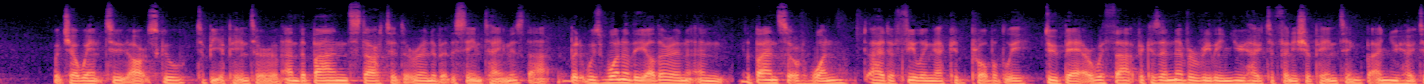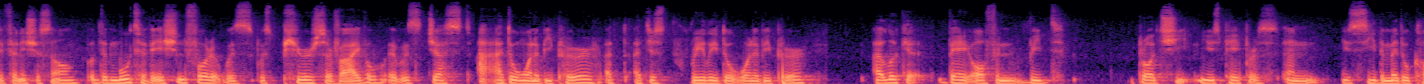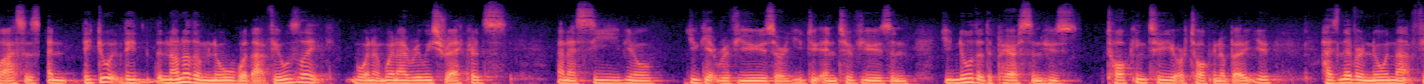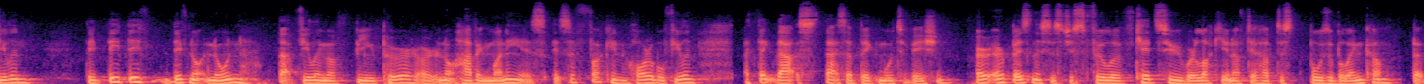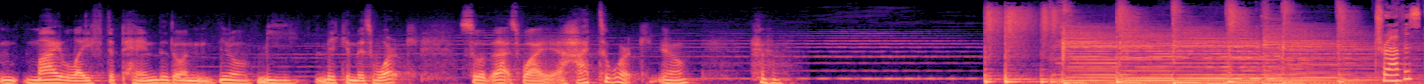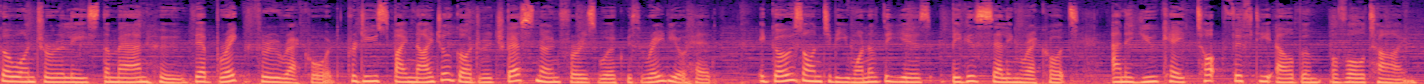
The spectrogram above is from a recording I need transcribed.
which I went to art school to be a painter. And the band started around about the same time as that. But it was one or the other, and, and the band sort of won. I had a feeling I could probably do better with that because I never really knew how to finish a painting, but I knew how to finish a song. The motivation for it was, was pure survival. It was just, I, I don't want to be poor. I, I just really don't want to be poor. I look at very often read broadsheet newspapers and you see the middle classes and they don't they none of them know what that feels like. When I, when I release records and I see you know you get reviews or you do interviews and you know that the person who's talking to you or talking about you has never known that feeling. They, they, they've, they've not known that feeling of being poor or not having money. It's, it's a fucking horrible feeling. I think that's that's a big motivation our, our business is just full of kids who were lucky enough to have disposable income, but m- my life depended on you know me making this work, so that's why I had to work. You know. Travis go on to release The Man Who, their breakthrough record, produced by Nigel Godrich, best known for his work with Radiohead. It goes on to be one of the year's biggest selling records and a UK top 50 album of all time.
